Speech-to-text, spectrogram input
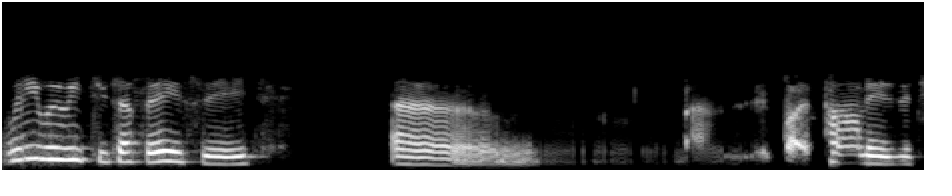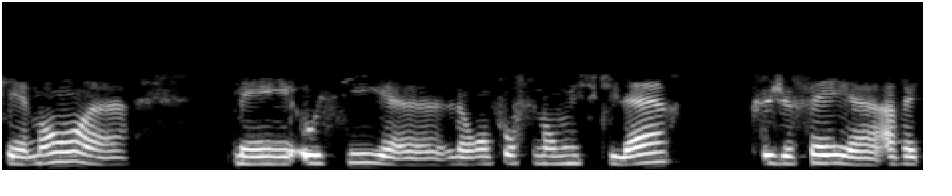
Oui, oui, oui, tout à fait. C'est euh, par les étirements, euh, mais aussi euh, le renforcement musculaire que je fais euh, avec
